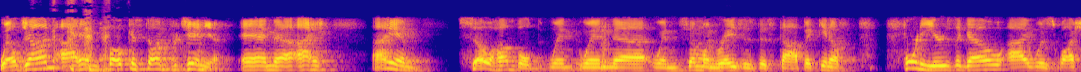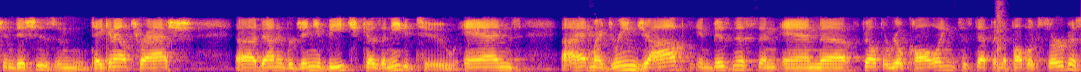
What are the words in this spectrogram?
Well, John, I am focused on Virginia, and uh, I I am so humbled when when uh, when someone raises this topic. You know, 40 years ago, I was washing dishes and taking out trash uh, down in Virginia Beach because I needed to, and I had my dream job in business and and uh, felt a real calling to step into public service.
